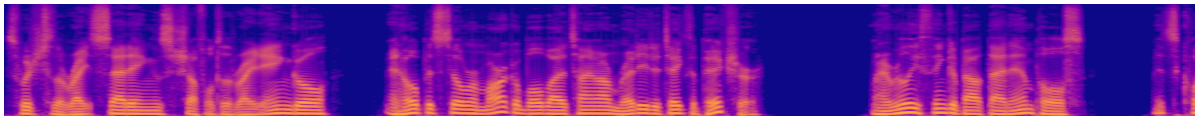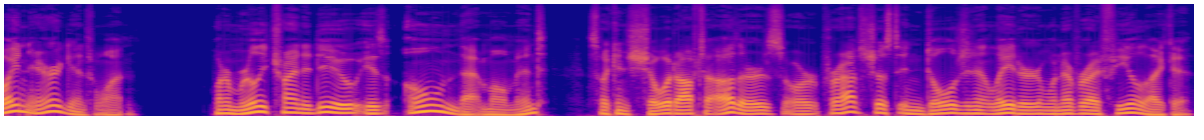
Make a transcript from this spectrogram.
switch to the right settings, shuffle to the right angle, and hope it's still remarkable by the time I'm ready to take the picture. When I really think about that impulse, it's quite an arrogant one. What I'm really trying to do is own that moment so I can show it off to others or perhaps just indulge in it later whenever I feel like it.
